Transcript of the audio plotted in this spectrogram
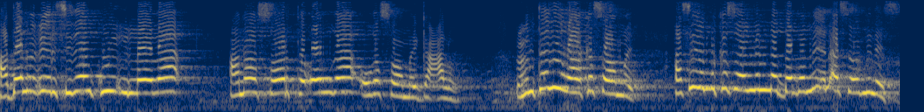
Haddana wuxuu yidhi sideen kuu iloobaa anoo soorta owgaa uga soomay gacalo. Cuntadii waa ka soomay. Asiga ma ka soominna dabamiinaa soominaysa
